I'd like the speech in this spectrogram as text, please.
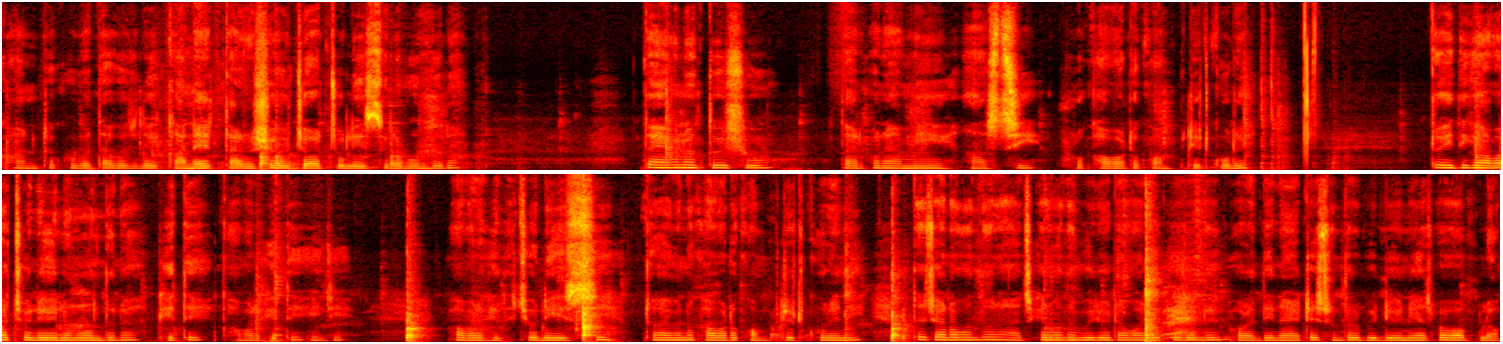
কানটা খুব ব্যথা করছিল এই কানের তারসেও জ্বর চলে এসেছিল বন্ধুরা। তাই আমি বললাম, তুই শো। তারপরে আমি আসছি, পুরো খাওয়াটা কমপ্লিট করে। তো এইদিকে আবার চলে এলো বন্ধুরা খেতে, খাবার খেতে, এই যে খাবার খেতে চলে এসেছি। তো আমি বললাম খাবারটা কমপ্লিট করে নিই তো চলো বন্ধুরা, আজকের মতো ভিডিওটা আমার এই পর্যন্তই। পরের দিন একটা সুন্দর ভিডিও নিয়ে আসব বা ব্লগ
